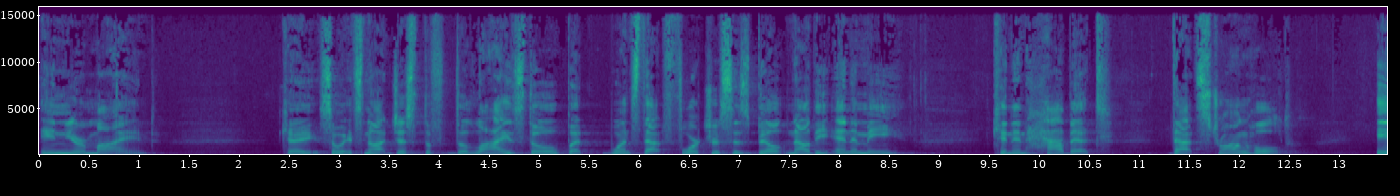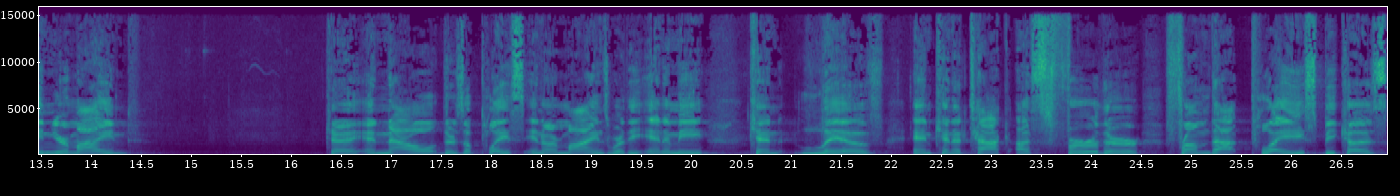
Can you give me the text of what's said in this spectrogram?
in your mind. Okay, so it's not just the, the lies, though, but once that fortress is built, now the enemy can inhabit that stronghold in your mind. Okay? And now there's a place in our minds where the enemy can live and can attack us further from that place because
